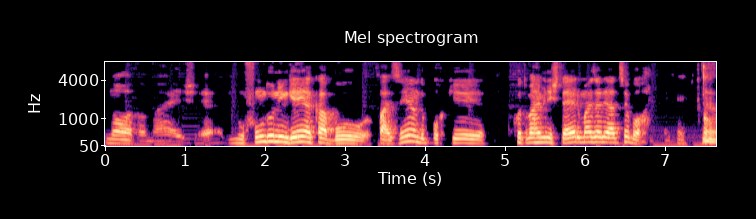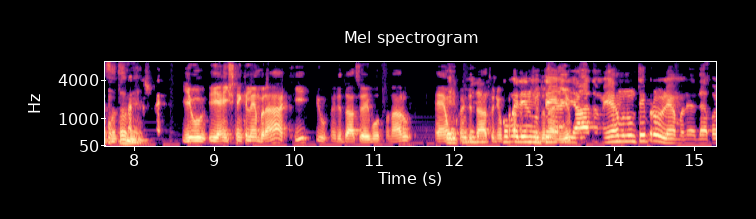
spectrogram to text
nova, mas é, no fundo ninguém acabou fazendo porque quanto mais ministério, mais aliado você bota. É, exatamente. e, o, e, a gente tem que lembrar aqui que o candidato Jair Bolsonaro é um ele, candidato ele, de um Como ele não tem aliado mesmo, não tem problema, né? Dá com,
